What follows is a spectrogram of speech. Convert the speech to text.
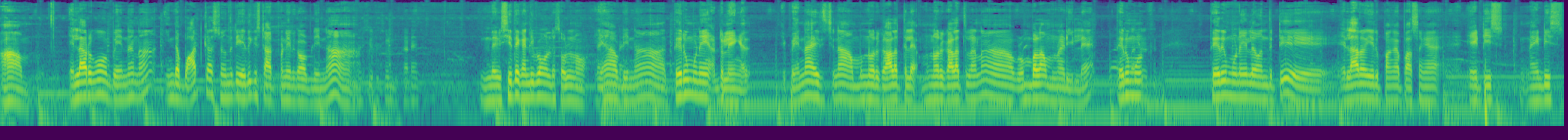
ஆம். எல்லாருக்கும் இப்போ என்னென்னா இந்த பாட்காஸ்ட் வந்துட்டு எதுக்கு ஸ்டார்ட் பண்ணியிருக்கோம் அப்படின்னா இந்த விஷயத்த கண்டிப்பாக உங்கள்கிட்ட சொல்லணும். ஏன் அப்படின்னா தெருமுனை அட்டுளையங்கள் இப்போ என்ன ஆயிடுச்சுன்னா முன்னொரு காலத்தில் முன்னொரு காலத்தில்னா ரொம்பலாம் முன்னாடி இல்லை. தெருமு தெருமுனையில் வந்துட்டு எல்லாரும் இருப்பாங்க பசங்க எயிட்டிஸ் நைன்டிஸ்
